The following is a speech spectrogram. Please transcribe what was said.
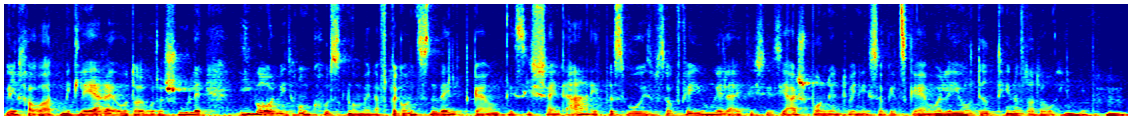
welcher Ort, mit Lehre oder, oder Schule, überall mit Handkurs genommen, auf der ganzen Welt. Gell? Und das ist, scheint auch etwas, wo ich sage, für junge Leute ist es ja spannend, wenn ich sage, jetzt gehe ich mal ein Jahr dorthin oder dahin. Nicht? Mhm.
